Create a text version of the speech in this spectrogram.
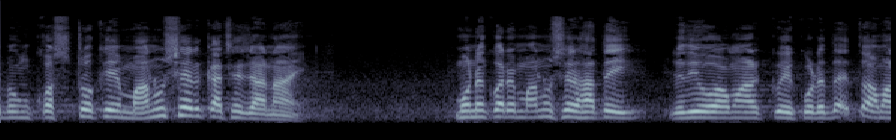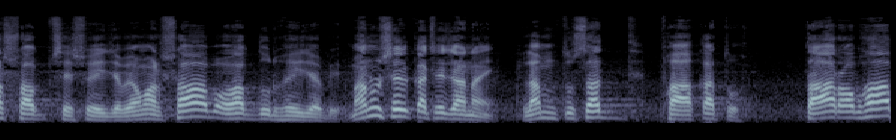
এবং কষ্টকে মানুষের কাছে জানায় মনে করে মানুষের হাতেই, যদি ও আমার এ করে দেয়, তো আমার সব শেষ হয়ে যাবে, আমার সব অভাব দূর হয়ে যাবে। মানুষের কাছে জানায় লাম তুসাদ ফাকাতো, তার অভাব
